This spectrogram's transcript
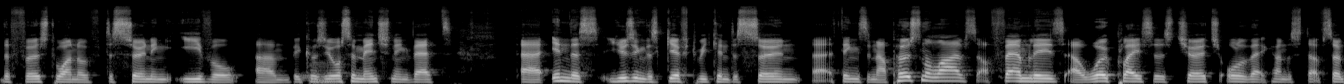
the first one of discerning evil, um, because you're also mentioning that uh, in this using this gift we can discern uh, things in our personal lives our families our workplaces church all of that kind of stuff. So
